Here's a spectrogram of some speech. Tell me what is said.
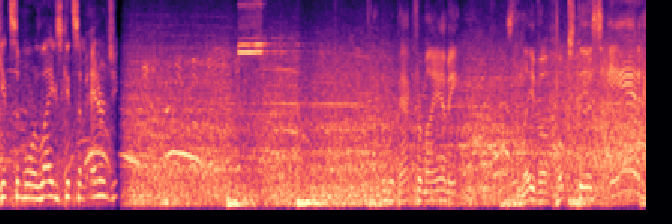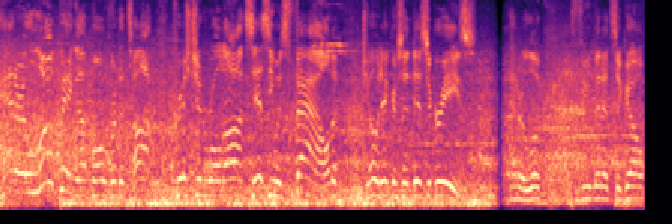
get some more legs, get some energy. We're back for Miami. Leva hooks this in, header looping up over the top. Cristian Roldan, says he was fouled. Joe Dickerson disagrees. Better look a few minutes ago.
